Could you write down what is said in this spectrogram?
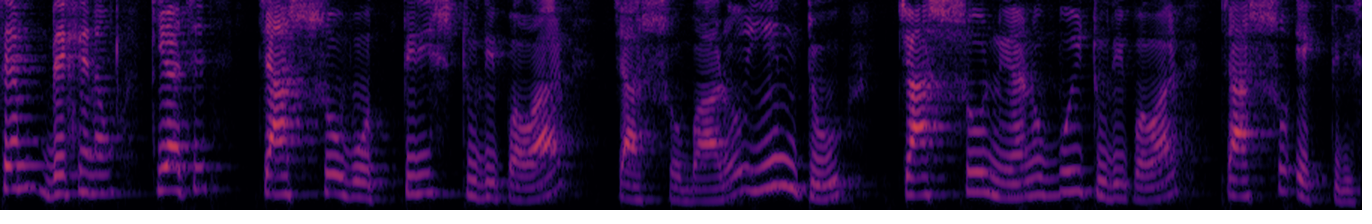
সেম দেখে নাও, কি আছে? চারশো বত্রিশ টু দি পাওয়ার চারশো বারো ইন্টু চারশো নিরানব্বই টু দি পাওয়ার চারশো একত্রিশ।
